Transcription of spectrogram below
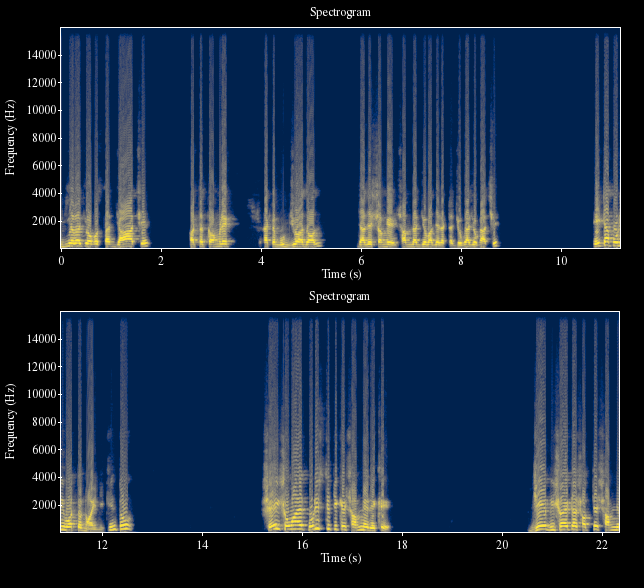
ইডিওলজি অবস্থান যা আছে, অর্থাৎ কংগ্রেস একটা বুর্জুয়া দল, যাদের সঙ্গে সাম্রাজ্যবাদের একটা যোগাযোগ আছে, এটা পরিবর্তন হয়নি। কিন্তু সেই সময়ের পরিস্থিতিকে সামনে রেখে যে বিষয়টা সবচেয়ে সামনে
